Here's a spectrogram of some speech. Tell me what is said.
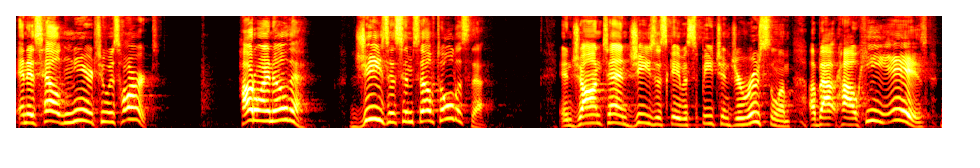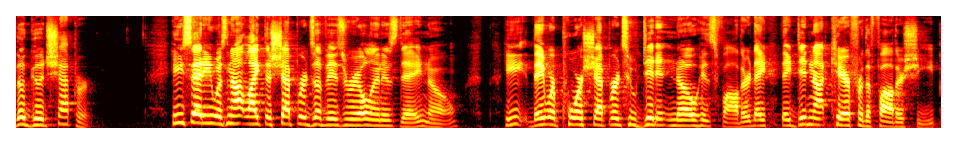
and is held near to his heart. How do I know that? Jesus himself told us that. In John 10, Jesus gave a speech in Jerusalem about how he is the good shepherd. He said he was not like the shepherds of Israel in his day, no. He, they were poor shepherds who didn't know his father. They, they did not care for the father's sheep.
